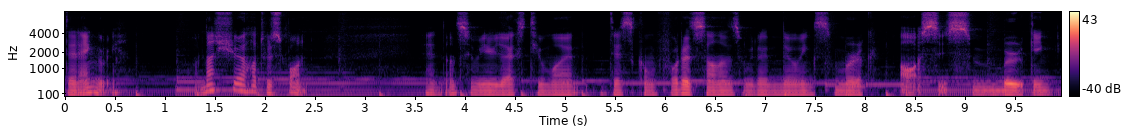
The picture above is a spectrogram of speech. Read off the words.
than angry. I'm not sure how to respond. And Natsumi reacts to my discomforted silence with a knowing smirk. Oh, she's smirking.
